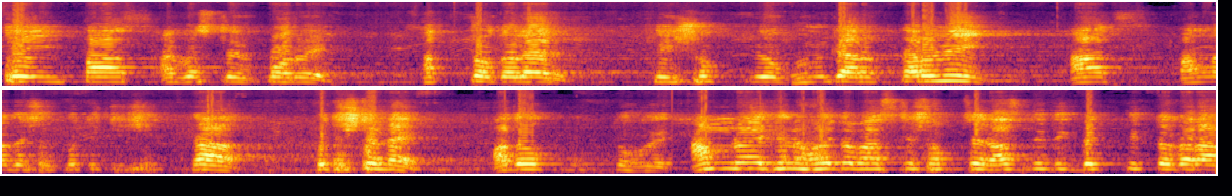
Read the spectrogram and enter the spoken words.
সেই পাঁচ আগস্টের পরে ছাত্র দলের সেই সক্রিয় ভূমিকার কারণেই আজ বাংলাদেশের প্রতিটি শিক্ষা প্রতিষ্ঠানে মাদক মুক্ত হয়ে আমরা এখানে হয়তো আজকে সবচেয়ে রাজনৈতিক ব্যক্তিত্ব দ্বারা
